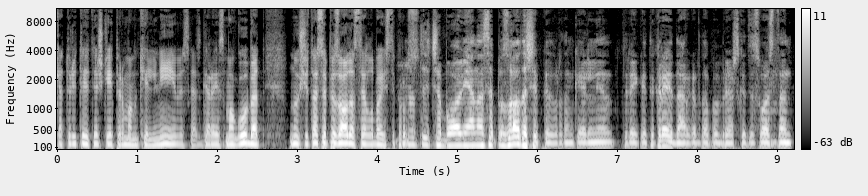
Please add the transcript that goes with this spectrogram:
keturi tritaškiai pirmam kelnyje, viskas gerai, smagu, bet, nu, šitas epizodas tai labai stiprus. Nu, tai čia buvo vienas epizodas, šiaip ketvirtam kelnyje, reikia tikrai dar kartą pabrėžti, kad jis vos ant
